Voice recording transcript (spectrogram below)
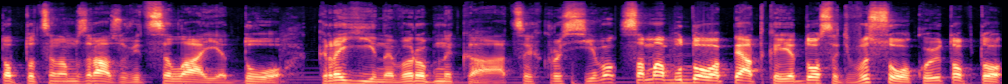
Тобто, це нам зразу відсилає до країни виробника цих кросівок. Сама будова п'ятки є досить високою, тобто.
